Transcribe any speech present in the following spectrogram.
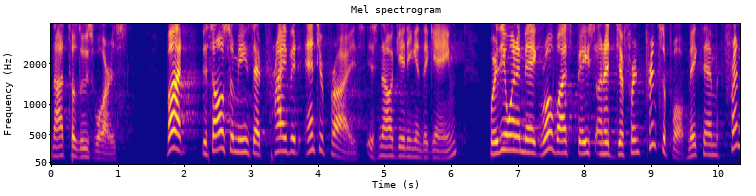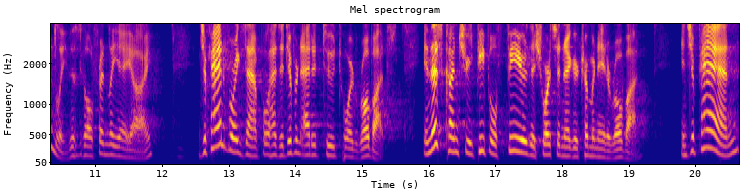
not to lose wars. But this also means that private enterprise is now getting in the game where they want to make robots based on a different principle, make them friendly. This is called friendly AI. Japan, for example, has a different attitude toward robots. In this country, people fear the Schwarzenegger Terminator robot. In Japan,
